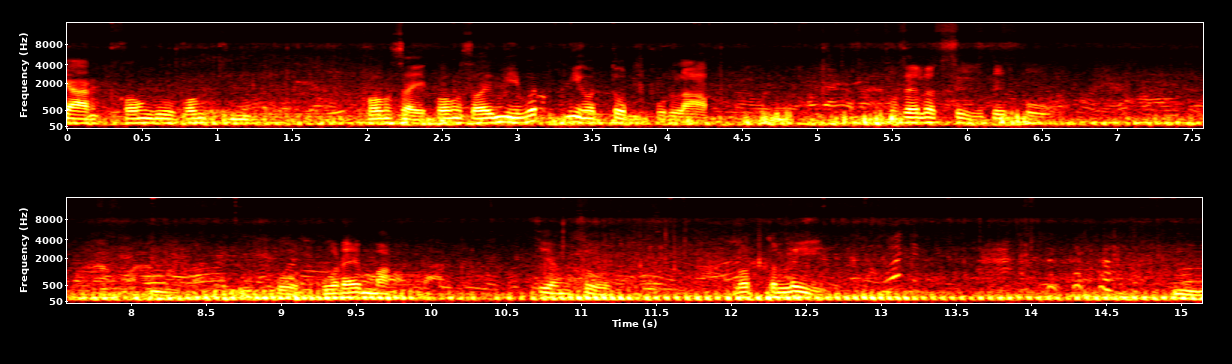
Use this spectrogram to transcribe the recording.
อย่างของอยู่ของกินของใส่ของสอยมีวัดมีหดต้นกุหลาบต้องใช้รถสื่อไปปลูกปลูกได้หมักเทียมสูตรลอตเตอรี่อืม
